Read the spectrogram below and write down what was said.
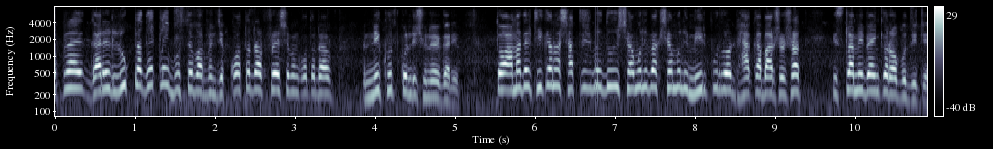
আপনার গাড়ির লুকটা দেখলেই বুঝতে পারবেন যে কতটা ফ্রেশ এবং কতটা নিখুঁত কন্ডিশনের গাড়ি। তো আমাদের ঠিকানা সাতত্রিশ বাই দুই শ্যামলীবাগ, শ্যামলী মিরপুর রোড, ঢাকা বারোশো সাত, ইসলামী ব্যাংকের অপোজিটে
